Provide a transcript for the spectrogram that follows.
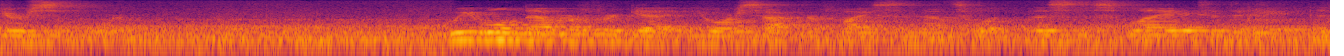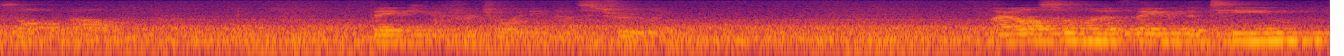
your support. We will never forget your sacrifice, and that's what this display today is all about. Thank you for joining us, truly. I also want to thank the team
